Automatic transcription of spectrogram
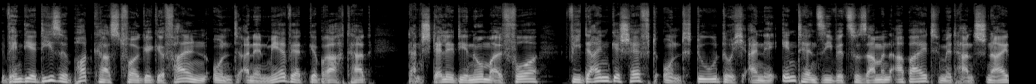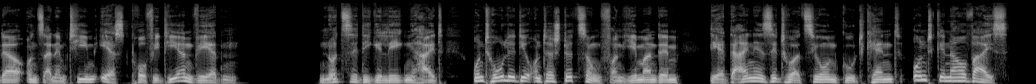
Wenn dir diese Podcast-Folge gefallen und einen Mehrwert gebracht hat, dann stelle dir nur mal vor, wie dein Geschäft und du durch eine intensive Zusammenarbeit mit Hans Schneider und seinem Team erst profitieren werden. Nutze die Gelegenheit und hole dir Unterstützung von jemandem, der deine Situation gut kennt und genau weiß,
